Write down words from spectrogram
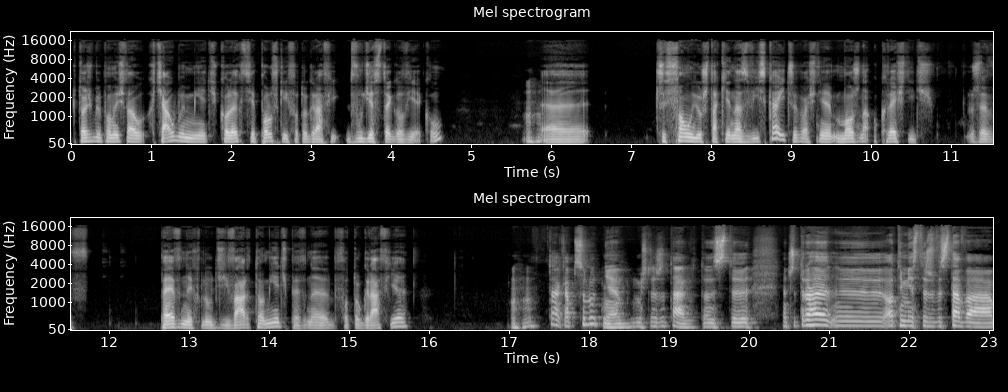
ktoś by pomyślał, chciałbym mieć kolekcję polskiej fotografii XX wieku, mhm. e, czy są już takie nazwiska i czy właśnie można określić, że w pewnych ludzi warto mieć pewne fotografie Mhm. Tak, absolutnie. Myślę, że tak. To jest, y, znaczy trochę y, o tym jest też wystawa,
